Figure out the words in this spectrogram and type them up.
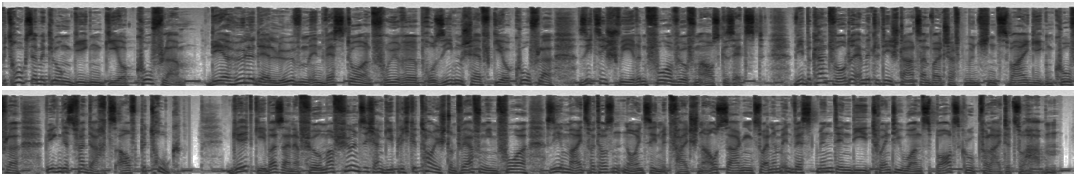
Betrugsermittlungen gegen Georg Kofler. Der Höhle der Löwen-Investor und frühere ProSieben-Chef Georg Kofler sieht sich schweren Vorwürfen ausgesetzt. Wie bekannt wurde, ermittelt die Staatsanwaltschaft München II gegen Kofler wegen des Verdachts auf Betrug. Geldgeber seiner Firma fühlen sich angeblich getäuscht und werfen ihm vor, sie im Mai 2019 mit falschen Aussagen zu einem Investment in die 21 Sports Group verleitet zu haben.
